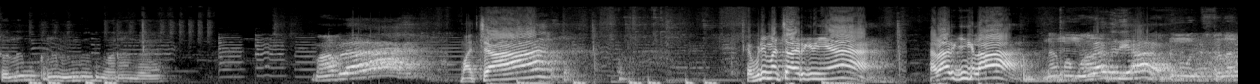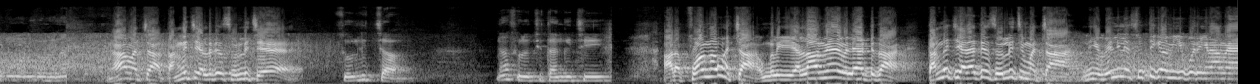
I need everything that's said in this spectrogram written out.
சொல்லாமக்கெல்லாம் நீங்க வராங்க. மாப்பிள! மச்சான் எப்படி மச்சான் இருக்கிறீங்க? நல்லா இருக்கீங்களா? நான் மச்சான் தங்கச்சி எல்லாத்தையும் சொல்லிச்சே. சொல்லிச்சா? என்ன சொல்லிச்சு தங்கச்சி? அட போங்க மச்சான் உங்களுக்கு எல்லாமே விளையாட்டு தான். தங்கச்சி எல்லாத்தையும் சொல்லிச்சு மச்சான் நீங்க வெளியில சுத்தி காமிக்க போறீங்களாமே?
